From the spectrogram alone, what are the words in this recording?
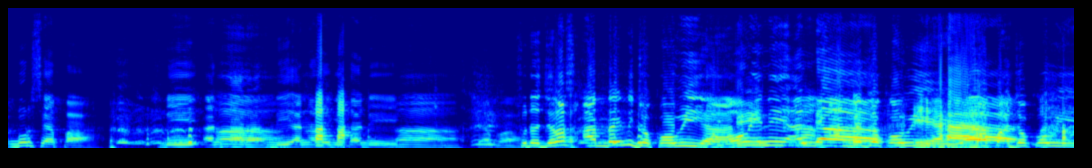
Abdur siapa? Di antara di analogi tadi. Ah. Siapa? Sudah jelas Anda ini Jokowi kan? Jokowi nih Anda. Anda Jokowi, Iya. Bapak Jokowi.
